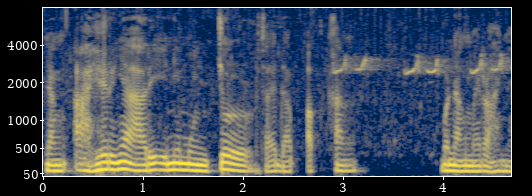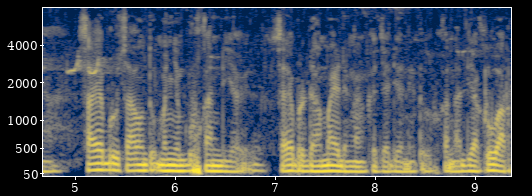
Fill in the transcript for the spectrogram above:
Yang akhirnya hari ini muncul saya dapatkan benang merahnya. Saya berusaha untuk menyembuhkan dia gitu. saya berdamai dengan kejadian itu karena dia keluar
